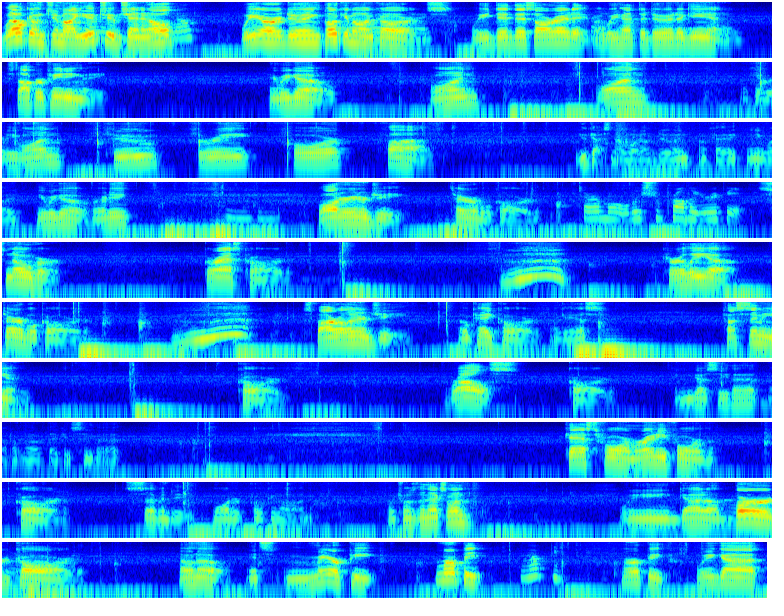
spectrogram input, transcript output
Welcome to my YouTube channel. We are doing Pokemon cards. We did this already, but we have to do it again. Stop repeating me. Here we go. One. One. Okay, ready? One, two, three, four, five. You guys know what I'm doing. Okay, anyway, here we go. Ready? Water Energy. Terrible card. Terrible. We should probably rip it. Snover. Grass card. Kirlia. Terrible card. Spiral Energy. Okay card, I guess. Passimian. Card. Rouse. Card. Can you guys see that? I don't know if they can see that. Castform, rainy form card. 70. Water Pokemon. Which one's the next one? We got a bird card. Oh no, it's Merpeep. Merpeep. Merpeep. Merpeep. We got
